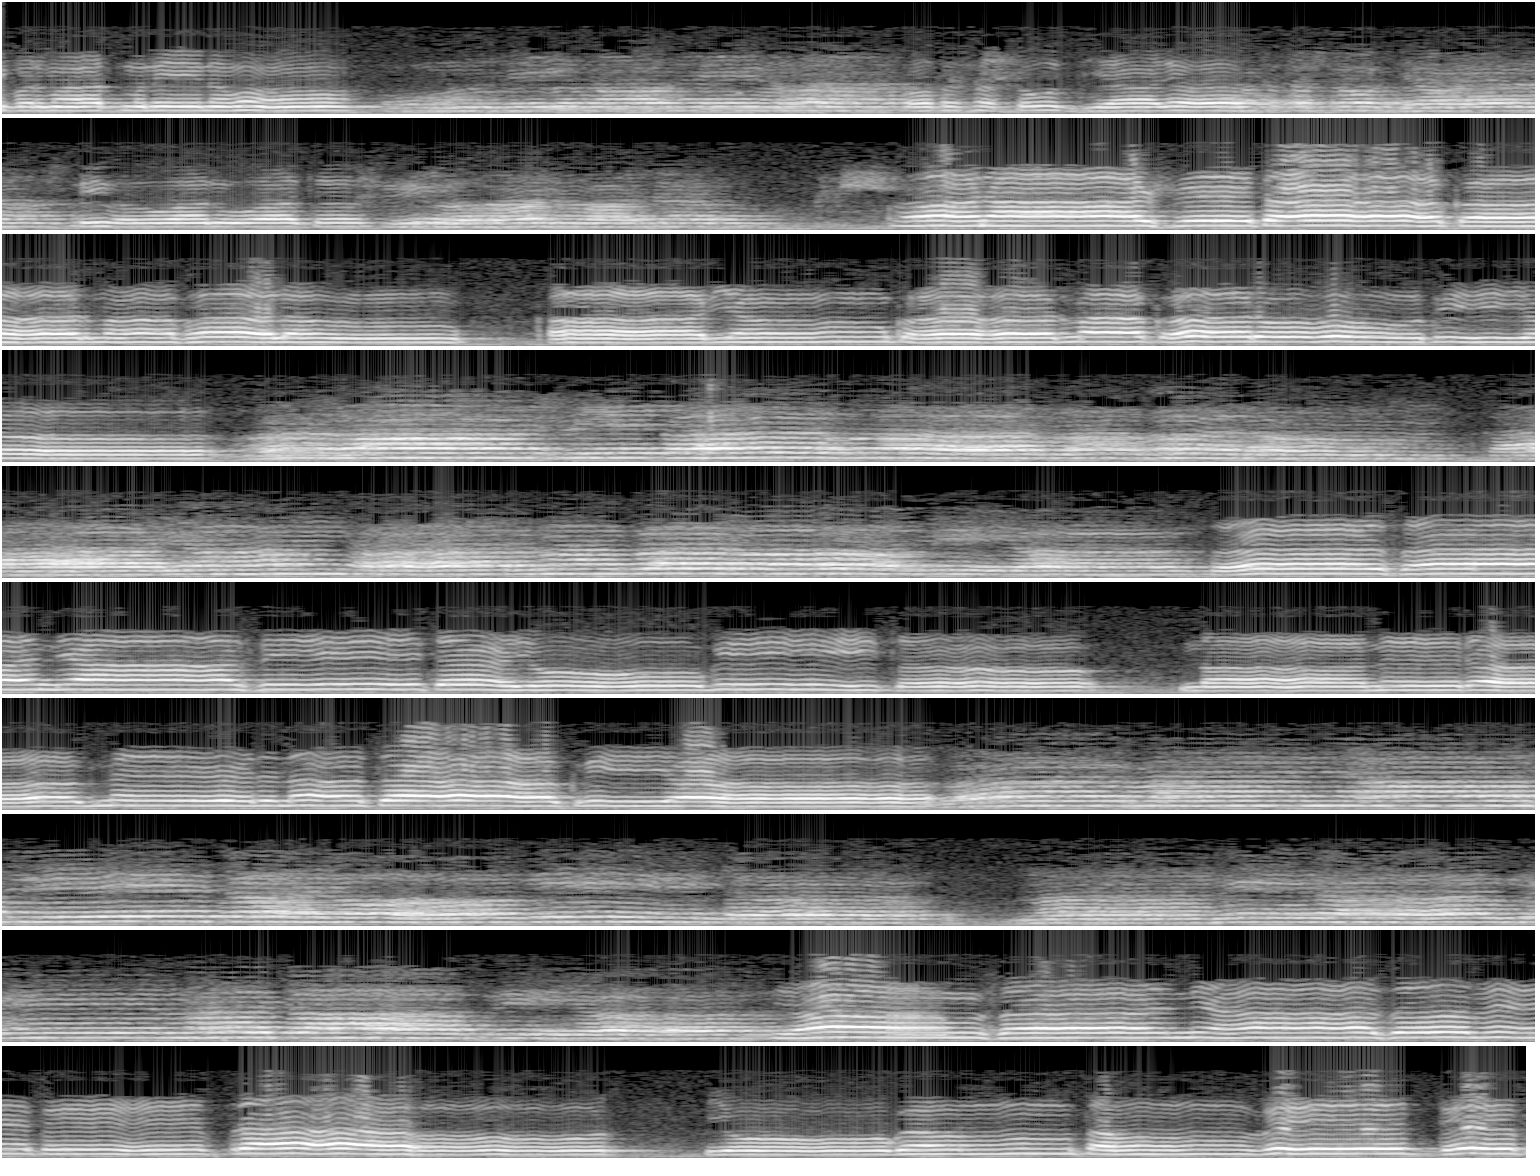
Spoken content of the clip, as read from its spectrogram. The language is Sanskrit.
श्रीपरमात्मने नमः अथ षष्ठोऽध्याय श्रीभगवानुवाच अनाश्रितः कर्मफलम् कार्यं कर्म करोति सन्न्यासी नानिरग्निर्न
